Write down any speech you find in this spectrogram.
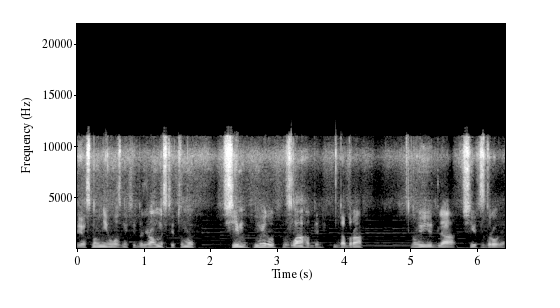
і основні ознаки державності. Тому всім миру, злагоди, добра, ну і для всіх здоров'я.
